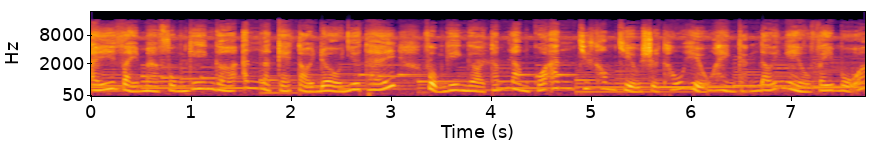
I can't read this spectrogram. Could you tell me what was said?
ấy vậy mà phụng nghi ngờ anh là kẻ tội đồ như thế. Phụng nghi ngờ tấm lòng của anh chứ không chịu sự thấu hiểu hoàn cảnh đói nghèo vây bủa.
